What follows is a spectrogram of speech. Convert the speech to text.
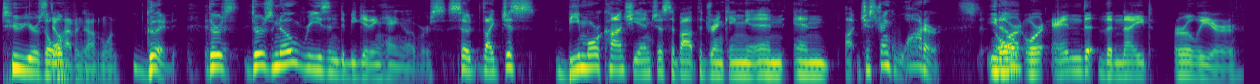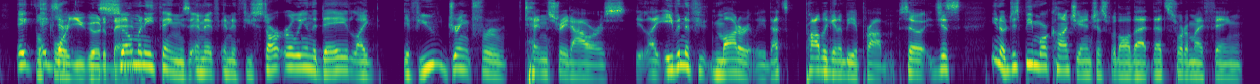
two years Still old haven't gotten one. good. There's there's no reason to be getting hangovers. So like just be more conscientious about the drinking and and uh, just drink water. You know, or or end the night earlier before exact- you go to bed. So many things, and if and if you start early in the day, like if you drink for ten straight hours, like even if you moderately, that's probably going to be a problem. So just you know, just be more conscientious with all that. That's sort of my thing,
